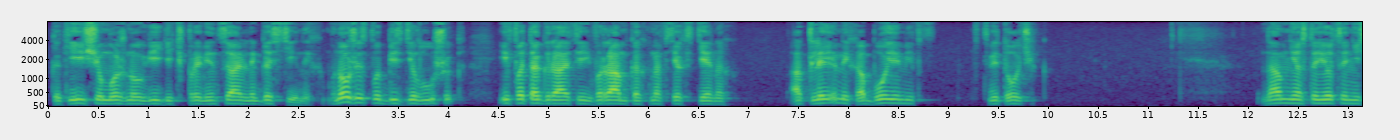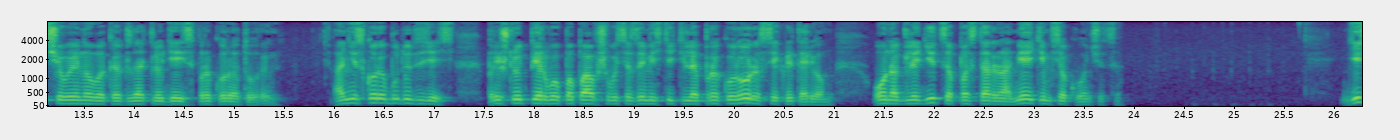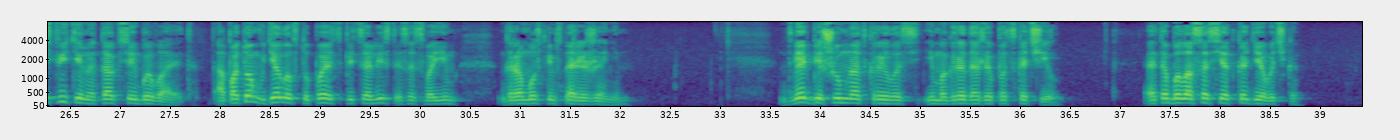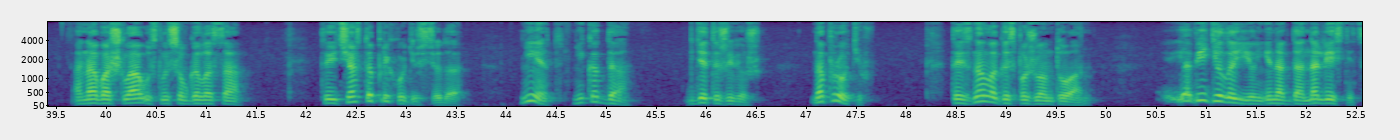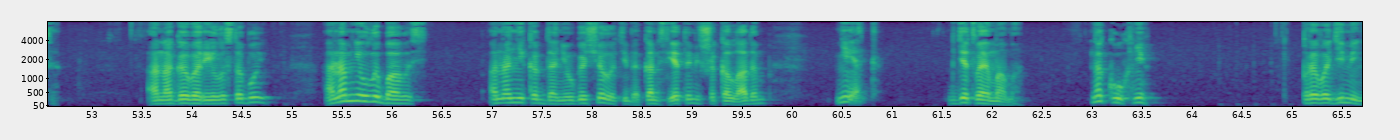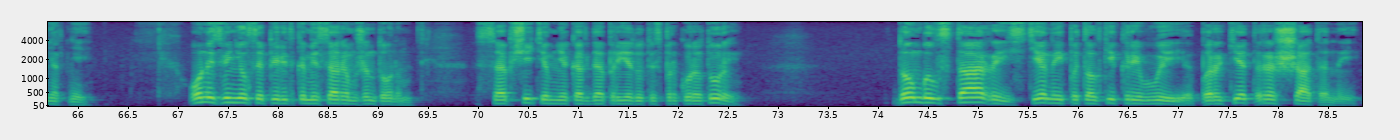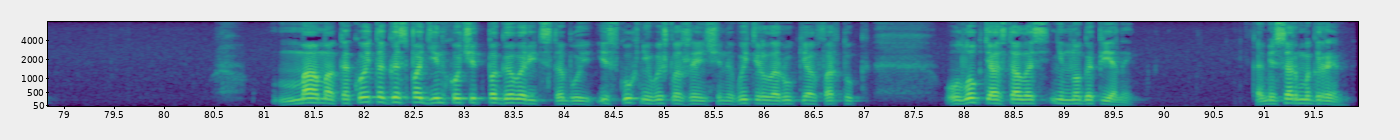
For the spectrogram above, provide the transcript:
какие еще можно увидеть в провинциальных гостиных, множество безделушек и фотографий в рамках на всех стенах, оклеенных обоями в цветочек. Нам не остается ничего иного, как ждать людей из прокуратуры. Они скоро будут здесь, пришлют первого попавшегося заместителя прокурора с секретарем. Он оглядится по сторонам, и этим все кончится. Действительно, так все и бывает. А потом в дело вступают специалисты со своим громоздким снаряжением. Дверь бесшумно открылась, и Магре даже подскочил. Это была соседка-девочка. Она вошла, услышав голоса. «Ты часто приходишь сюда?» «Нет, никогда. Где ты живешь?» «Напротив. Ты знала госпожу Антуан?» «Я видела ее иногда на лестнице». «Она говорила с тобой?» Она мне улыбалась. Она никогда не угощала тебя конфетами, шоколадом. Нет. Где твоя мама? На кухне. Проводи меня к ней. Он извинился перед комиссаром Жентоном. Сообщите мне, когда приедут из прокуратуры. Дом был старый, стены и потолки кривые, паркет расшатанный. «Мама, какой-то господин хочет поговорить с тобой». Из кухни вышла женщина, вытерла руки о фартук. У локтя осталось немного пены. «Комиссар Мегре,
